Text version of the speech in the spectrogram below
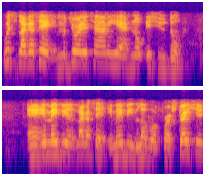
which, like I said, majority of the time he has no issues doing. And it may be, like I said, it may be the level of frustration,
